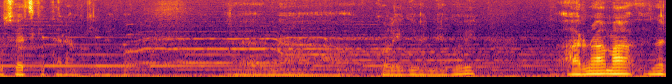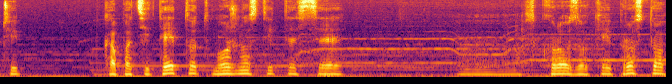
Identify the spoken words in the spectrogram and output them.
у светските рамки него на колегиве негови. Арно, ама, значи, капацитетот, можностите се е, скроз окей. Просто,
